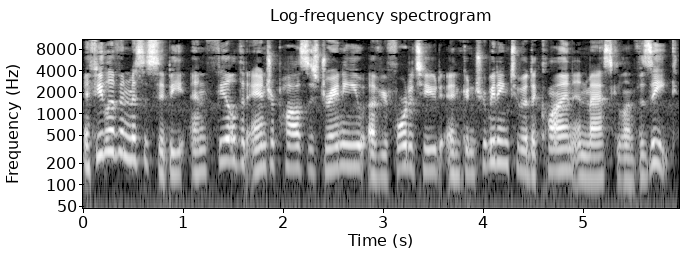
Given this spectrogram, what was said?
If you live in Mississippi and feel that andropause is draining you of your fortitude and contributing to a decline in masculine physique,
